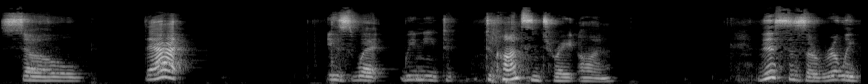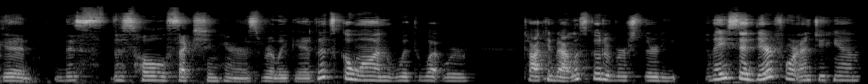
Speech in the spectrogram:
So that is what we need to, to concentrate on. This is a really good, this, this whole section here is really good. Let's go on with what we're talking about. Let's go to verse 30. They said, therefore unto him,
